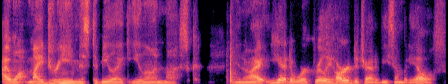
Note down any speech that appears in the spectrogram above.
I want my dream is to be like Elon Musk. You know, I you had to work really hard to try to be somebody else.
